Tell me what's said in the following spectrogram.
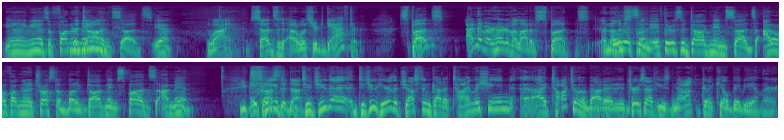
You know what I mean? It's a funner The name dog? than Suds. Yeah. Why Suds are what you're after? Spuds? I've never heard of a lot of Spuds. Another Well, listen, Spud. if there's a dog named Suds, I don't know if I'm going to trust him, but a dog named Spuds, I'm in. You Hey, trust Pete, a dog? Did you guys, did you hear that Justin got a time machine? Uh, I talked to him about it. and It turns out he's not going to kill baby Hitler,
